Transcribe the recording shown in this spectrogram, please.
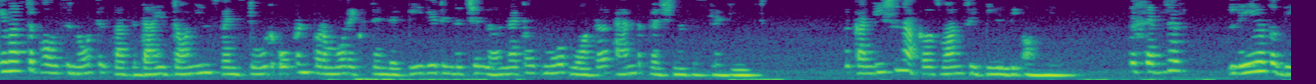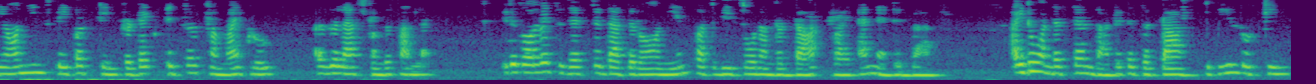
You must have also noticed that the diced onions, when stored open for a more extended period in the chiller, let out more water and the freshness is reduced. The condition occurs once we peel the onions. The several layers of the onion's paper skin protects itself from microbes as well as from the sunlight. It is always suggested that the raw onions are to be stored under dark, dry, and netted bags. I do understand that it is a task to peel the skin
